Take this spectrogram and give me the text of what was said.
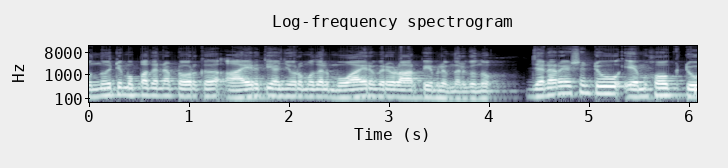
മുന്നൂറ്റി മുപ്പത് എണ്ണം ടോർക്ക് ആയിരത്തി അഞ്ഞൂറ് മുതൽ മൂവായിരം വരെയുള്ള ആർ പി എമ്മിലും നൽകുന്നു. Generation two M hawk two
